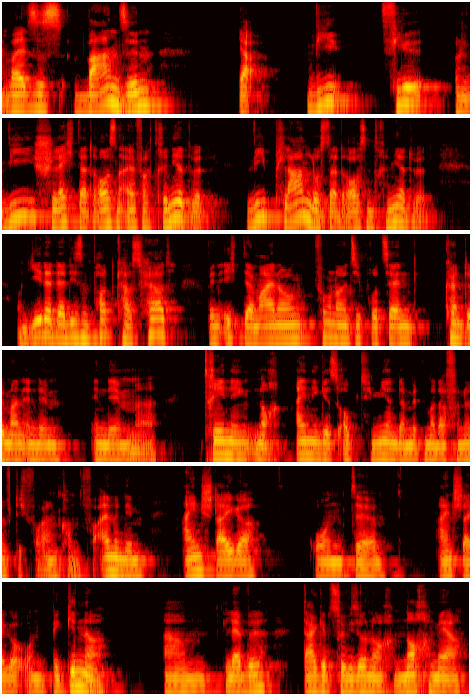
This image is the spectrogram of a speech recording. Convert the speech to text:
weil es ist Wahnsinn, ja, wie viel oder wie schlecht da draußen einfach trainiert wird, wie planlos da draußen trainiert wird. Und jeder, der diesen Podcast hört, bin ich der Meinung, 95 Prozent könnte man in dem, in dem äh, Training noch einiges optimieren, damit man da vernünftig vorankommt. Vor allem in dem Einsteiger und äh, Einsteiger und Beginner ähm, Level. Da gibt es sowieso noch, noch mehr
